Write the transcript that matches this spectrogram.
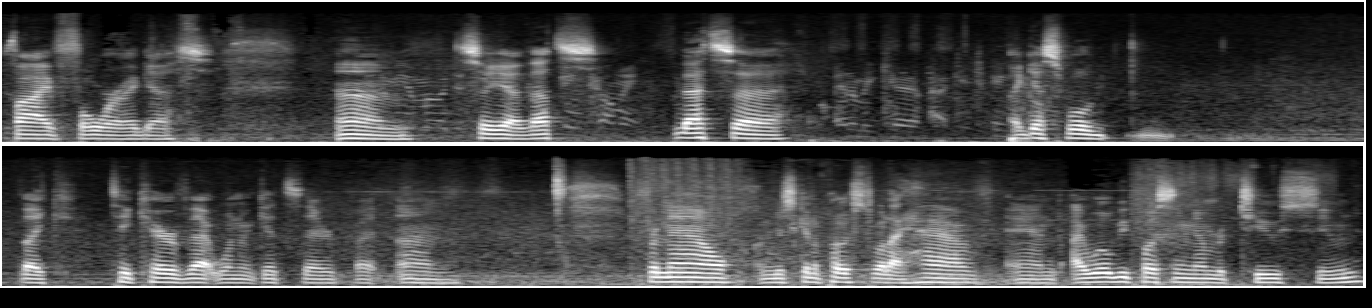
five four, I guess. Um, so yeah, that's that's uh, I guess we'll like take care of that when it gets there. But um, for now, I'm just gonna post what I have, and I will be posting number two soon,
